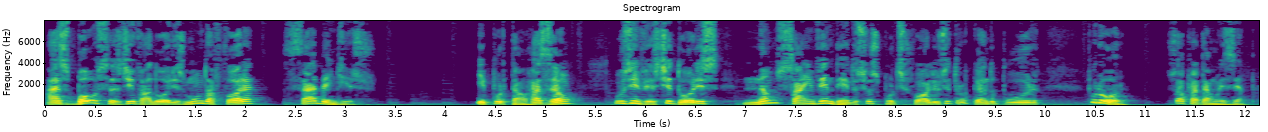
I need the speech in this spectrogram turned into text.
As bolsas de valores mundo afora sabem disso. E por tal razão, os investidores não saem vendendo seus portfólios e trocando por, por ouro, só para dar um exemplo.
